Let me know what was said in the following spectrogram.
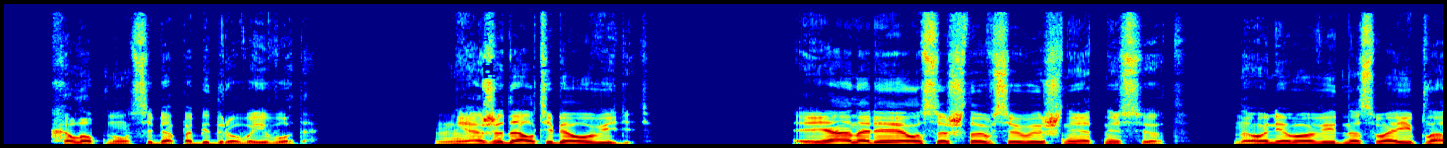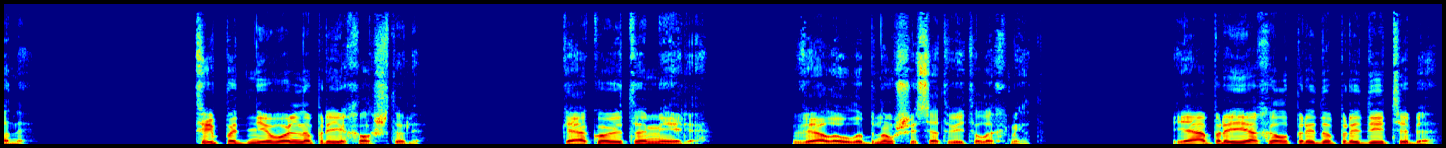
— хлопнул себя по бедру воевода. «Не ожидал тебя увидеть. Я надеялся, что Всевышний отнесет, но у него, видно, свои планы. Ты подневольно приехал, что ли?» «Какой-то мере», — вяло улыбнувшись, ответил Ахмед. «Я приехал предупредить тебя.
